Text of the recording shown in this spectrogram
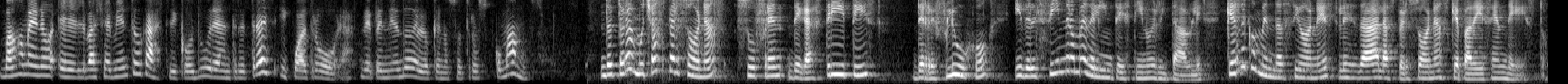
Más o menos el vaciamiento gástrico dura entre 3 y 4 horas, dependiendo de lo que nosotros comamos. Doctora, muchas personas sufren de gastritis, de reflujo y del síndrome del intestino irritable. ¿Qué recomendaciones les da a las personas que padecen de esto?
